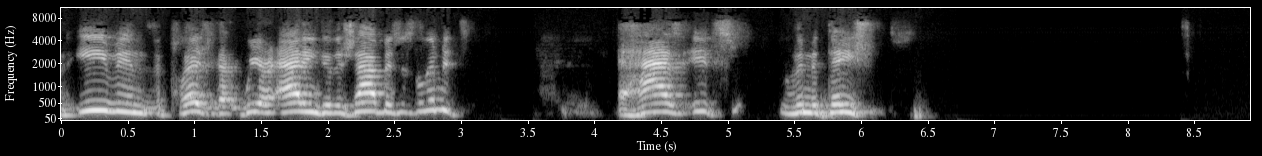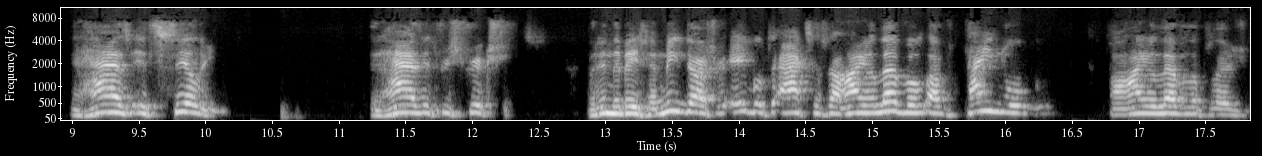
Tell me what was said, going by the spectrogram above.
But even the pleasure that we are adding to the Shabbos is limited. It has its limitations. It has its ceiling. It has its restrictions. But in the Beis Hamikdash, we're able to access a higher level of tainug, a higher level of pleasure.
